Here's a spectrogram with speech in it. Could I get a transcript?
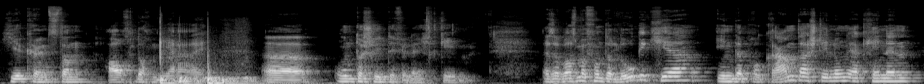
Hier könnte es dann auch noch mehrere äh, Unterschritte vielleicht geben. Also was wir von der Logik her in der Programmdarstellung erkennen,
